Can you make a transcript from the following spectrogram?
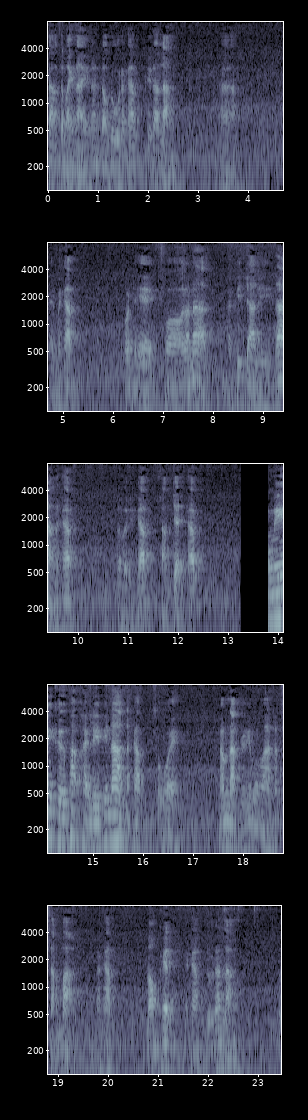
สร้างสมัยไหนท่านต้องดูนะครับ ที่ด้านหลังเห็นไหมครับ พลเอกวรนาถพิจารีร่างนะครับ สวัสดีครับสามเจ็ดครับ ตรงนี้คือพระไพรีพินาศนะครับ สวยน้ำหนักอยู่ที่ประมาณสักสามบาทนะครับ ลองเพชรนะครับ ดูด้านหลัง ดู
